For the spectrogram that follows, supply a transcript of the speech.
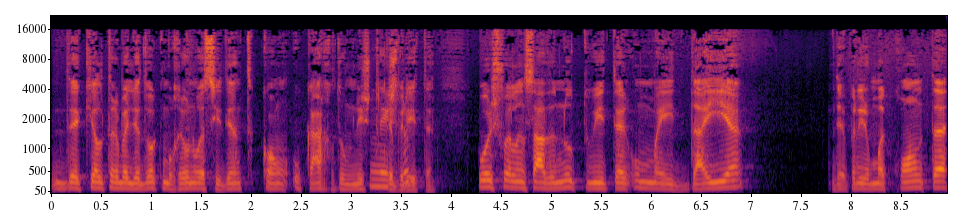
daquele trabalhador que morreu no acidente com o carro do ministro, ministro? Cabrita. Hoje foi lançada no Twitter uma ideia de abrir uma conta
